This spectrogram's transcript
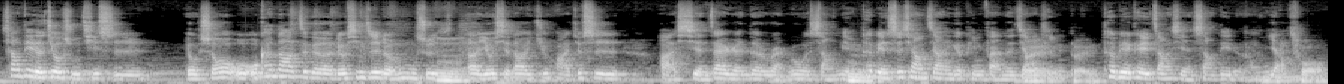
上帝的救赎其实有时候，我我看到这个刘兴之人牧师，嗯、呃，有写到一句话，就是啊，显、呃、在人的软弱上面，嗯、特别是像这样一个平凡的家庭，对，对特别可以彰显上帝的荣耀。没错，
